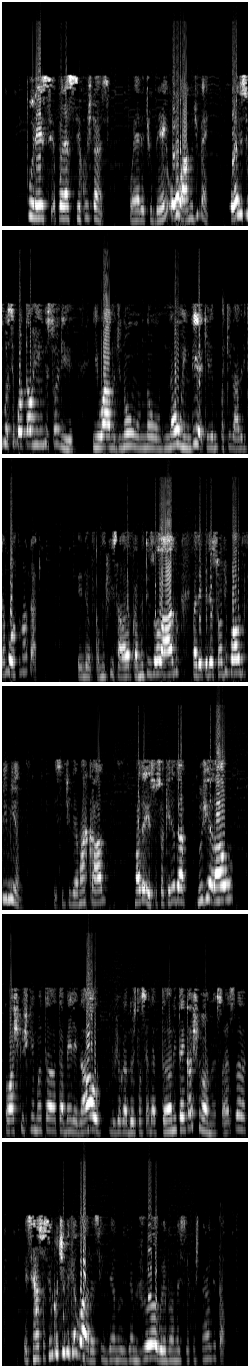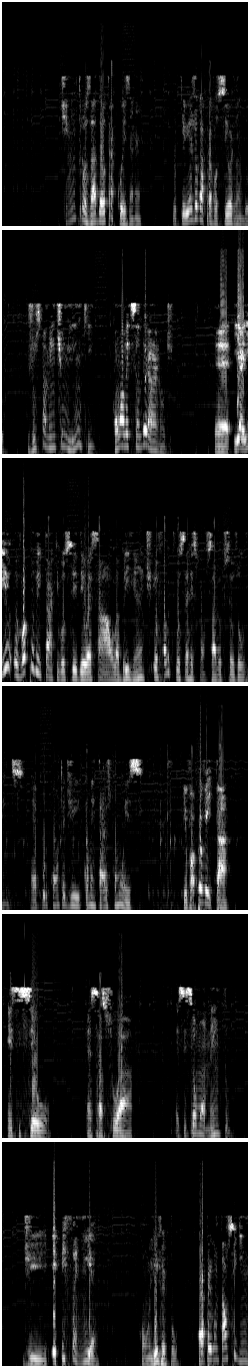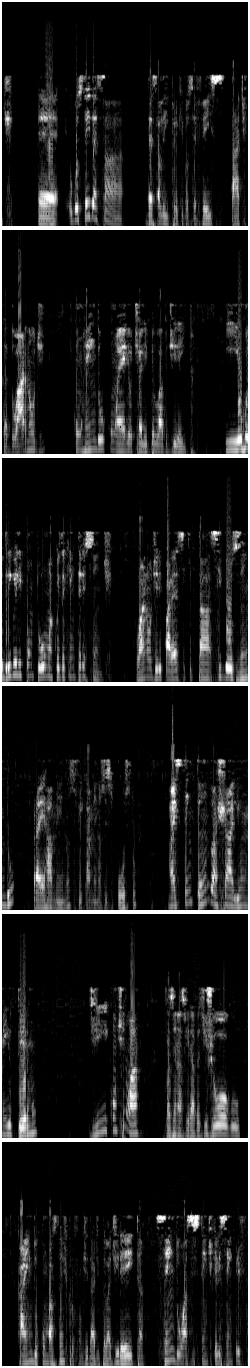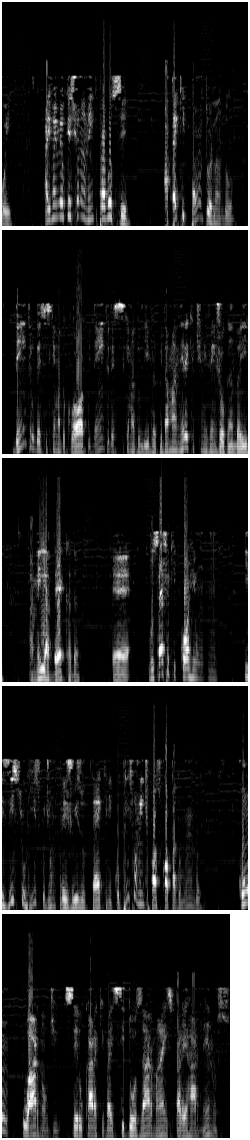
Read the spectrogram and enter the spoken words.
por, esse, por essa circunstância. O Elliot bem ou o Arnold bem. Hoje, se você botar o Henderson ali e o Arnold não, não, não render, aquele, aquele lado ele tá morto no ataque. Entendeu? Fica muito difícil, vai ficar muito isolado, vai depender só de bola do Firmino. E se tiver marcado. Mas é isso, eu só queria dar. No geral, eu acho que o esquema tá, tá bem legal, os jogadores estão se adaptando e tá encaixando. É só essa, esse raciocínio que eu tive aqui agora, assim, vendo, vendo o jogo, lembrando das circunstâncias e tal. Time entrosado é outra coisa, né? Porque eu ia jogar para você, Orlando, justamente um link com o Alexander Arnold. É, e aí eu vou aproveitar que você deu essa aula brilhante. Eu falo que você é responsável com seus ouvintes. É por conta de comentários como esse. Eu vou aproveitar esse seu, essa sua, esse seu momento de epifania com o Liverpool para perguntar o seguinte. É, eu gostei dessa dessa leitura que você fez, tática do Arnold, com Rendo, com Elliot ali pelo lado direito. E o Rodrigo ele pontuou uma coisa que é interessante. O Arnold ele parece que está se dosando para errar menos, ficar menos exposto, mas tentando achar ali um meio termo de continuar fazendo as viradas de jogo, caindo com bastante profundidade pela direita, sendo o assistente que ele sempre foi. Aí vai meu questionamento para você. Até que ponto, Orlando, dentro desse esquema do Klopp, dentro desse esquema do Liverpool, da maneira que o time vem jogando aí há meia década, é, você acha que corre um, um, existe o risco de um prejuízo técnico, principalmente pós-Copa do Mundo, com o Arnold ser o cara que vai se dosar mais para errar menos?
